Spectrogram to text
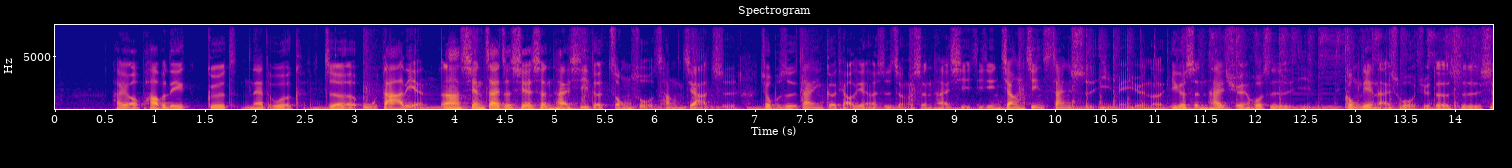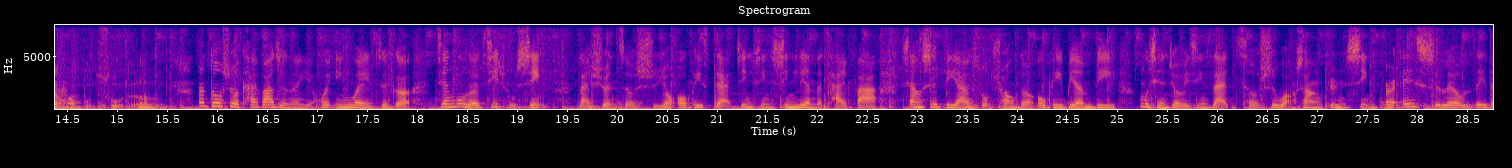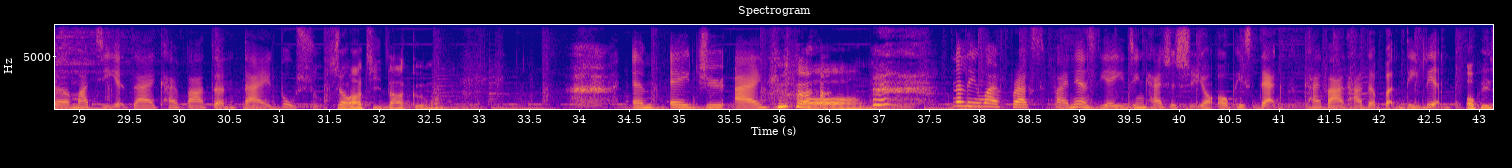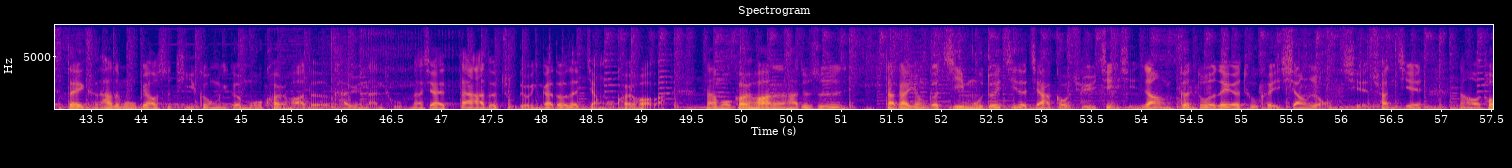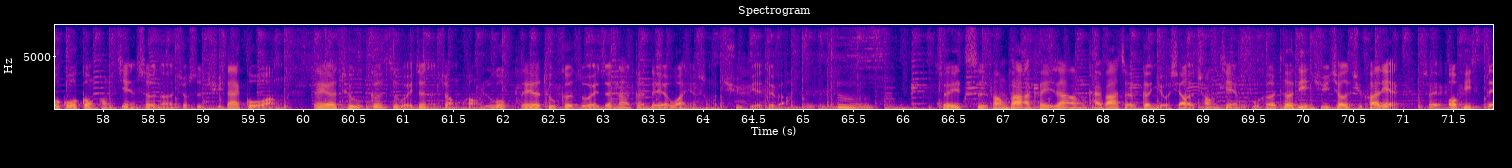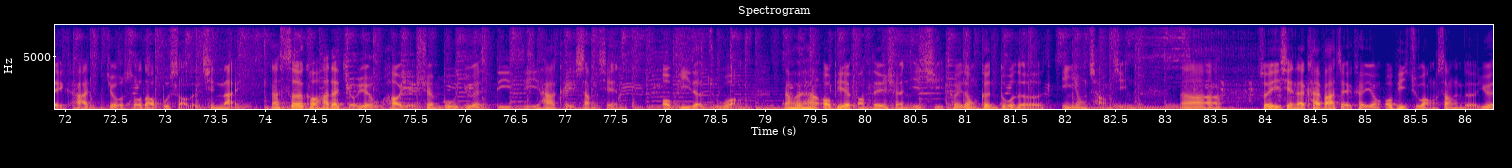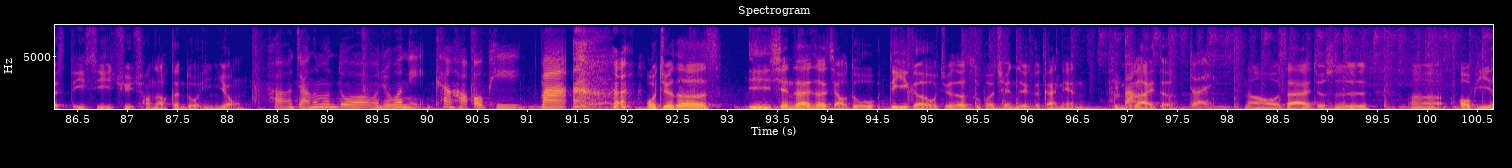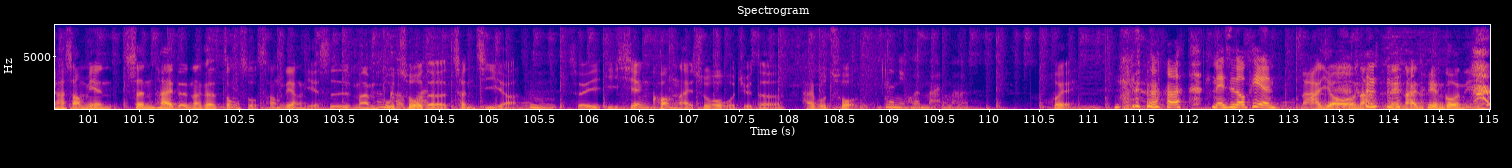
还有 Public Good Network 这五大链。那现在这些生态系的总锁仓价值就不是单一个条链，而是整个生态系已经将近三十亿美元了。一个生态圈或是以公链来说，我觉得是相当不错的了。嗯，那多数的开发者呢，也会因为这个坚固的基础性，来选择使用 OP Stack 进行新链的开发。像是币安所创的 OPBNB，目前就已经在测试网上运行，而 A 十六 Z 的 Magi 也在开发等待部署中。是马吉大哥吗？M A G I。哦，那另外 Flex Finance 也已经开始使用 OP Stack 开发它的本地链。OP Stake 它的目标是提供一个模块化的开源蓝图。那现在大家的主流应该都在讲模块化吧？那模块化呢，它就是大概用一个积木堆积的架构去进行，让更多的 Layer Two 可以相容且串接，然后透过共同建设呢，就是取代过往 Layer Two 各自为政的状况。如果 Layer Two 各自为政，那跟 Layer One 有什么区别，对吧？嗯，所以此方法可以让开发者更有效的创建符合特定需求的区块链，所以 OP Stake 它就受到不少的青睐。那 Circle 它在九月五号也宣布 USDC 它可以上线 OP 的主网，那会和 OP 的 Foundation 一起推动更多的应用场景。那所以现在开发者也可以用 OP 主网上的 USDC 去创造更多应用。好，讲那么多，我就问你，看好 OP 吗？我觉得以现在这个角度，第一个我觉得 Super Chain 这个概念挺不赖的。对，然后再就是呃，OP 它上面生态的那个总锁仓量也是蛮不错的成绩啊，嗯，所以以现况来说，我觉得还不错。那你会买吗？会 每次都骗。哪有哪哪哪一次骗过你？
